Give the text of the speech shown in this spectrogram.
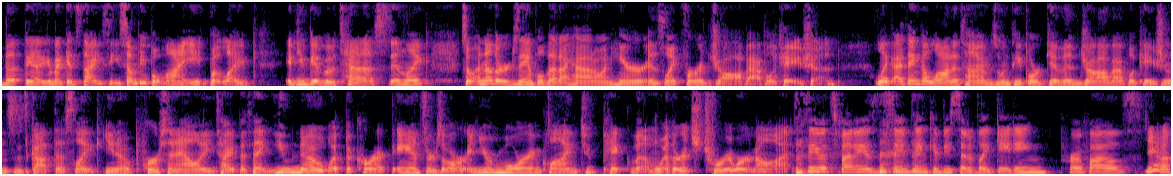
that that gets dicey. Some people might, but like if you give a test and like so another example that I had on here is like for a job application. Like I think a lot of times when people are given job applications, it's got this like, you know, personality type of thing. You know what the correct answers are and you're more inclined to pick them whether it's true or not. See, what's funny is the same thing could be said of like dating profiles. Yeah.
